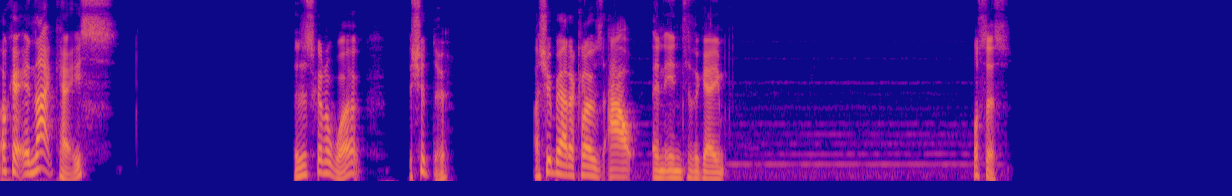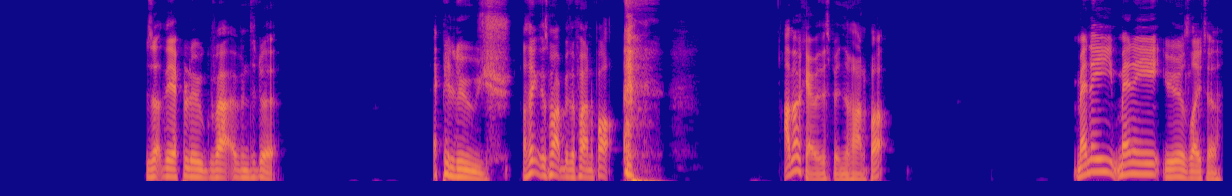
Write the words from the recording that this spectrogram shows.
Okay, in that case... Is this going to work? It should do. I should be able to close out and into the game. What's this? Is that the epilogue without having to do it? Epilogue. I think this might be the final part. I'm okay with this being the final part. Many, many years later.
